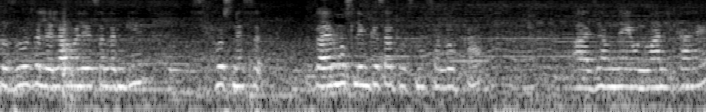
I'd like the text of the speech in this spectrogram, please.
हजूर सल्लल्लाहु अलैहि वसल्लम की हुस्न गैर मुस्लिम के साथ हुसन सलूक का आज हमने उनवान लिखा है।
